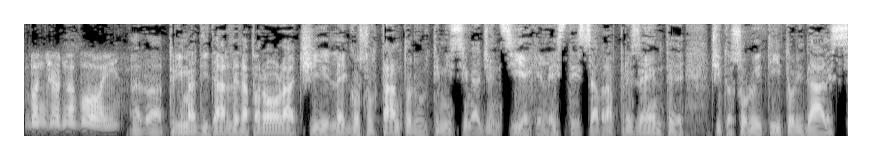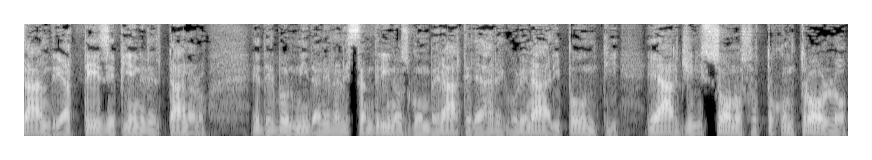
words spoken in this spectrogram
Buongiorno a voi. Allora, prima di darle la parola, ci leggo soltanto le ultimissime agenzie che lei stessa avrà presente. Cito solo i titoli da Alessandria, attese piene del Tanaro e del Bormida nell'Alessandrino, sgomberate le aree golenali, ponti e argini sono sotto controllo,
